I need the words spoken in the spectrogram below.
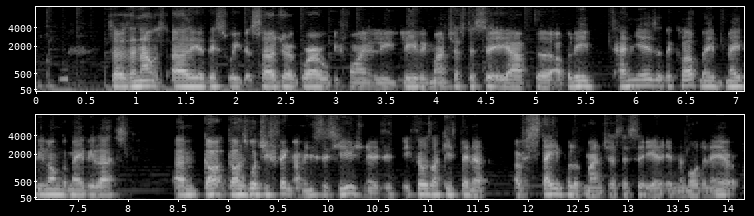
So it was announced earlier this week that Sergio Aguero will be finally leaving Manchester City after, I believe, 10 years at the club, maybe, maybe longer, maybe less. Um, guys, what do you think? I mean, this is huge news. He- feels like he's been a, a staple of Manchester City in, the modern era.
